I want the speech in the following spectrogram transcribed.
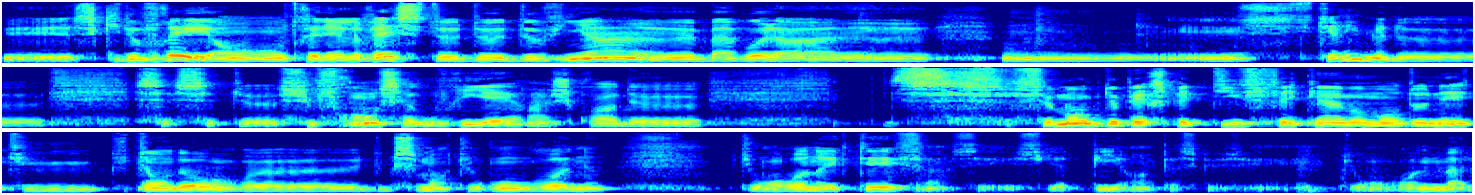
ce qui devrait entraîner le reste devient, euh, ben voilà, c'est terrible de cette souffrance à ouvrière, hein, je crois, de ce manque de perspective fait qu'à un moment donné, tu t'endors doucement, tu ronronnes. Tu ronronnes avec tes fins, c'est ce qu'il y a de pire, hein, parce que tu ronronnes mal.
